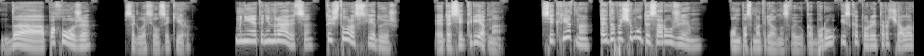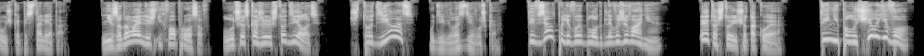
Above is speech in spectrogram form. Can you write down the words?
«Да, похоже», — согласился Кир. «Мне это не нравится. Ты что расследуешь?» «Это секретно». «Секретно? Тогда почему ты с оружием?» Он посмотрел на свою кобуру, из которой торчала ручка пистолета. «Не задавай лишних вопросов. Лучше скажи, что делать». «Что делать?» — удивилась девушка. «Ты взял полевой блок для выживания?» «Это что еще такое?» «Ты не получил его?»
